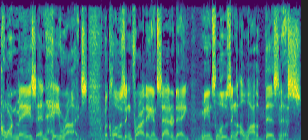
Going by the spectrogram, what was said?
corn maze, and hay rides. But closing Friday and Saturday means losing a lot of business.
